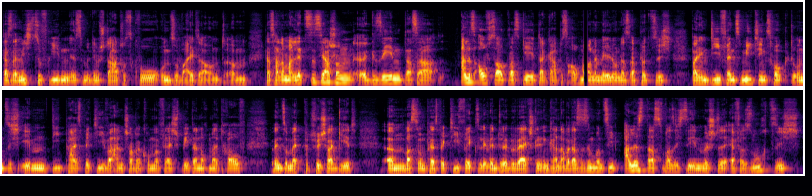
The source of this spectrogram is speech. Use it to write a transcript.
dass er nicht zufrieden ist mit dem Status quo und so weiter. Und ähm, das hatte man letztes Jahr schon äh, gesehen, dass er alles aufsaugt, was geht. Da gab es auch mal eine Meldung, dass er plötzlich bei den Defense-Meetings hockt und sich eben die Perspektive anschaut. Da kommen wir vielleicht später nochmal drauf, wenn es um Matt Patricia geht, ähm, was so ein Perspektivwechsel eventuell bewerkstelligen kann. Aber das ist im Prinzip alles das, was ich sehen möchte. Er versucht sich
